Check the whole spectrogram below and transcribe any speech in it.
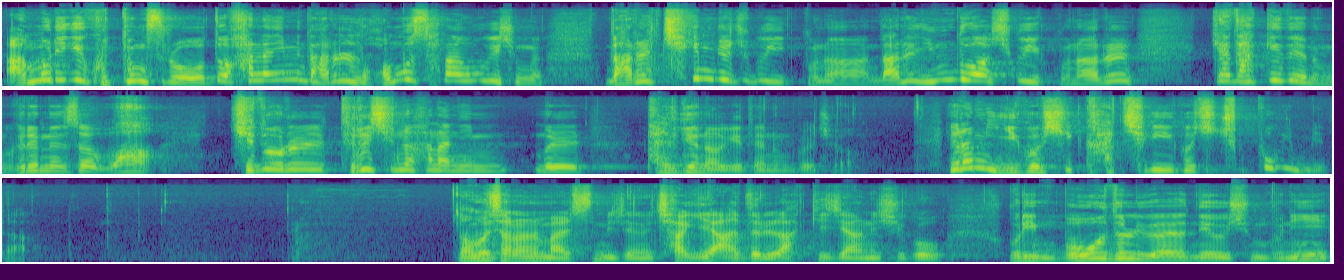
아무리 이게 고통스러워도 하나님이 나를 너무 사랑하고 계시는구나. 나를 책임져 주고 있구나. 나를 인도하시고 있구나를 깨닫게 되는 거예요. 그러면서 와, 기도를 들으시는 하나님을 발견하게 되는 거죠. 여러분 이것이 가치가 이것이 축복입니다. 너무 잘 아는 말씀이잖아요. 자기 아들을 아끼지 않으시고 우리 모두를 위하여 내으신 분이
